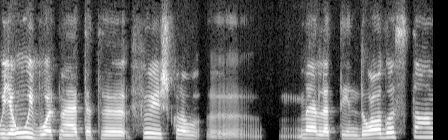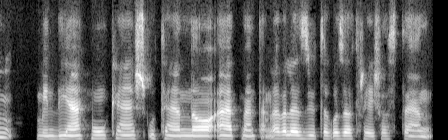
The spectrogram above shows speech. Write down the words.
ugye új volt már, tehát főiskola mellett én dolgoztam, mint diákmunkás, utána átmentem levelező tagozatra, és aztán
